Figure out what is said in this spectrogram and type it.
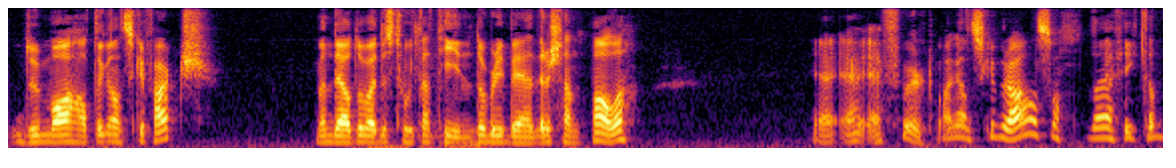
du må ha hatt det ganske fælt, men det at du faktisk tok deg tiden til å bli bedre kjent med alle Jeg, jeg, jeg følte meg ganske bra, altså, da jeg fikk den.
